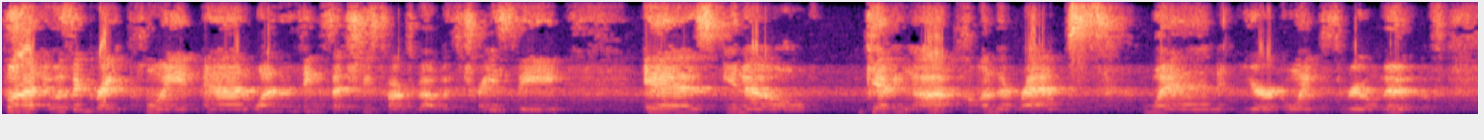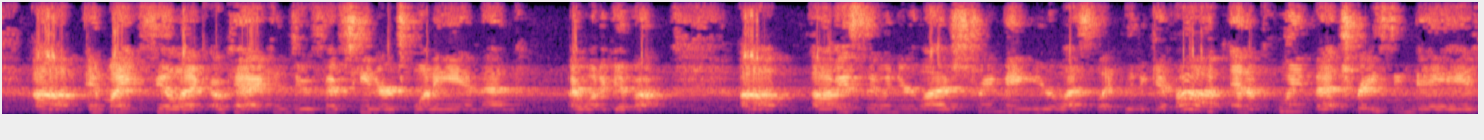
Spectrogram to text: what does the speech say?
But it was a great point, and one of the things that she's talked about with Tracy is, you know, giving up on the reps when you're going through a move. Um, it might feel like, okay, I can do 15 or 20, and then I want to give up. Um, obviously, when you're live streaming, you're less likely to give up. And a point that Tracy made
